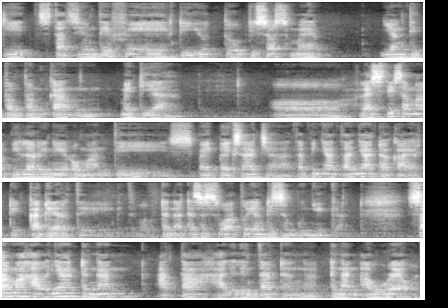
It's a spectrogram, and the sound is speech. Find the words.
di stasiun TV di YouTube di sosmed yang ditontonkan media oh Lesti sama Bilar ini romantis baik-baik saja tapi nyatanya ada KRD KDRT gitu loh. Dan ada sesuatu yang disembunyikan. Sama halnya dengan Atta Halilintar dengan dengan Aurel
